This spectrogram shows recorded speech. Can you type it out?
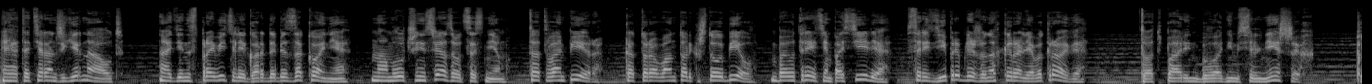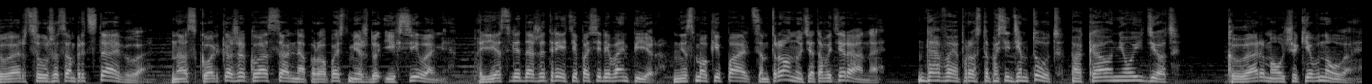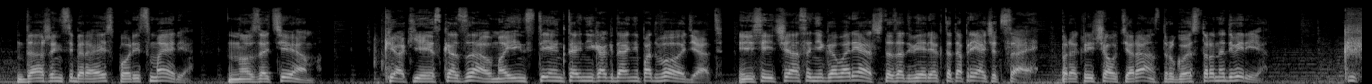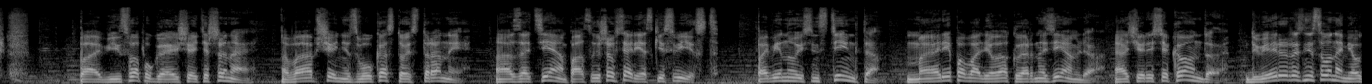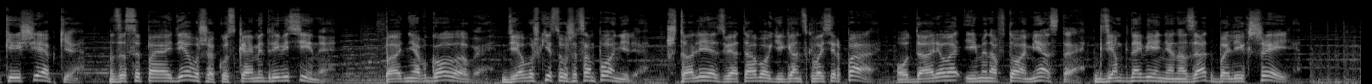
«Это тиран Джиггернаут, один из правителей города Беззакония. Нам лучше не связываться с ним. Тот вампир, которого он только что убил, был третьим по силе среди приближенных королевы крови. Тот парень был одним из сильнейших?» Клэр с ужасом представила, насколько же колоссальна пропасть между их силами. Если даже третий по силе вампир не смог и пальцем тронуть этого тирана. «Давай просто посидим тут, пока он не уйдет». Клэр молча кивнула, даже не собираясь спорить с Мэри. Но затем... «Как я и сказал, мои инстинкты никогда не подводят. И сейчас они говорят, что за дверью кто-то прячется!» Прокричал тиран с другой стороны двери. Повисла пугающая тишина. Вообще ни звука с той стороны. А затем послышался резкий свист. Повинуясь инстинктам, Мэри повалила Клэр на землю, а через секунду дверь разнесла на мелкие щепки, засыпая девушек кусками древесины. Подняв головы, девушки с ужасом поняли, что лезвие того гигантского серпа ударило именно в то место, где мгновение назад были их шеи.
